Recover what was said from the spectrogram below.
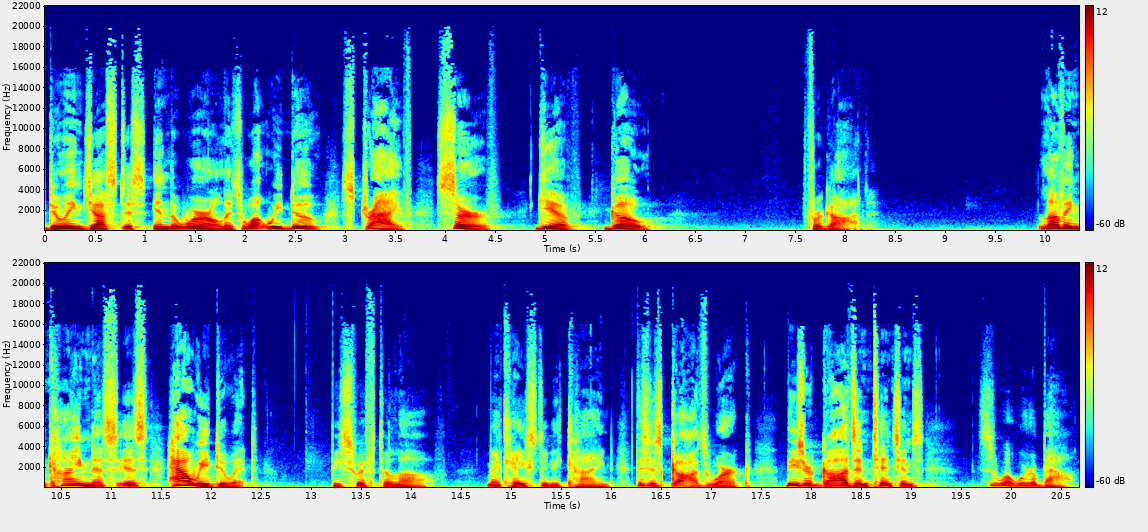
doing justice in the world. It's what we do. Strive, serve, give, go for God. Loving kindness is how we do it. Be swift to love, make haste to be kind. This is God's work. These are God's intentions. This is what we're about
